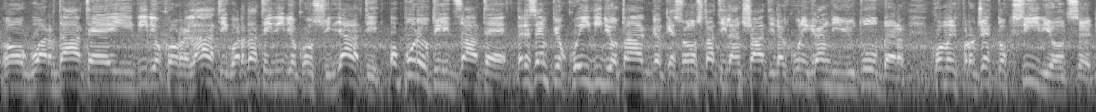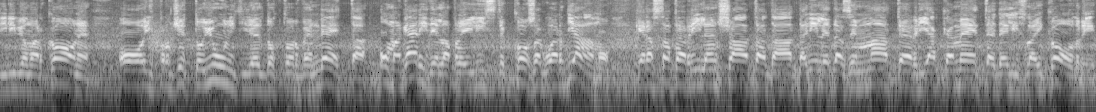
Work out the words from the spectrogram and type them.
o guardate i video correlati, guardate i video consigliati, oppure utilizzate per esempio quei video tag che sono stati lanciati da alcuni grandi youtuber, come il progetto Xivions di Livio Marcone, o il progetto Unity del Dr. Vendetta, o magari della playlist Cosa Guardiamo, che era stata rilanciata da Daniele Dasenmatter, Yakamet ed Elis Laicodri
